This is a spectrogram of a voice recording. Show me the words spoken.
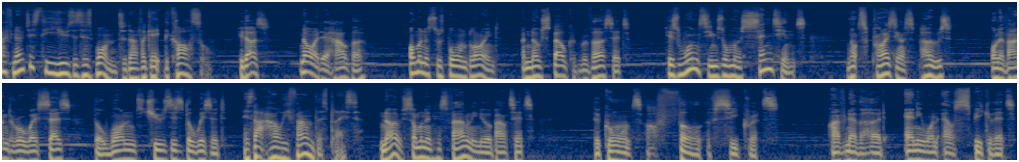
I've noticed he uses his wand to navigate the castle. He does. No idea how, though. Ominis was born blind, and no spell could reverse it. His wand seems almost sentient. Not surprising, I suppose. Ollivander always says, the wand chooses the wizard. Is that how he found this place? No, someone in his family knew about it. The Gaunts are full of secrets. I've never heard anyone else speak of it,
